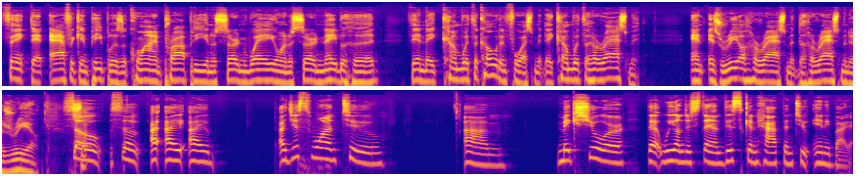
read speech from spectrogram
think that African people is acquiring property in a certain way or in a certain neighborhood, then they come with the code enforcement. They come with the harassment. And it's real harassment. The harassment is real. So so, so I, I I just want to um, make sure that we understand this can happen to anybody.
